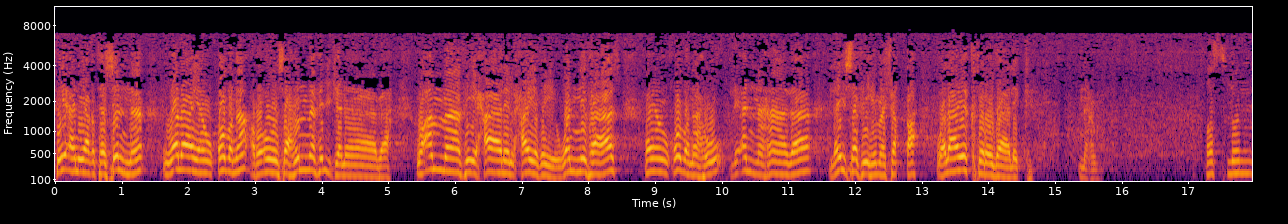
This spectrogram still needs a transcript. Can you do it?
في أن يغتسلن ولا ينقضن رؤوسهن في الجنابة. وأما في حال الحيض والنفاس فينقضنه لأن هذا ليس فيه مشقة ولا يكثر ذلك. نعم. فصل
